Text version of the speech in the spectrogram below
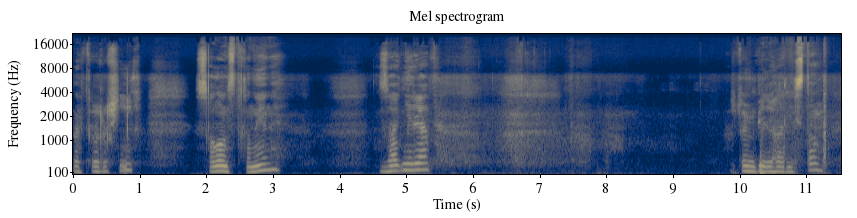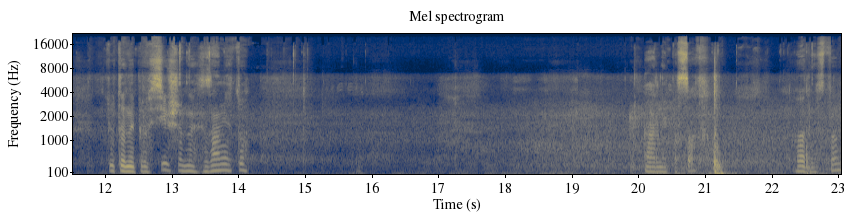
Електроручник. Салон з тканини. Задній ряд. Автомобіль гарний стан. Тут не просівши, не зайнято. Гарний посад. Гарний стан.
